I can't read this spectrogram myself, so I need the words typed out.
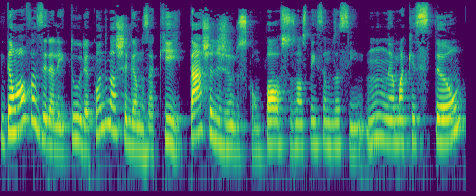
Então, ao fazer a leitura, quando nós chegamos aqui, taxa de juros compostos, nós pensamos assim: hum, é uma questão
